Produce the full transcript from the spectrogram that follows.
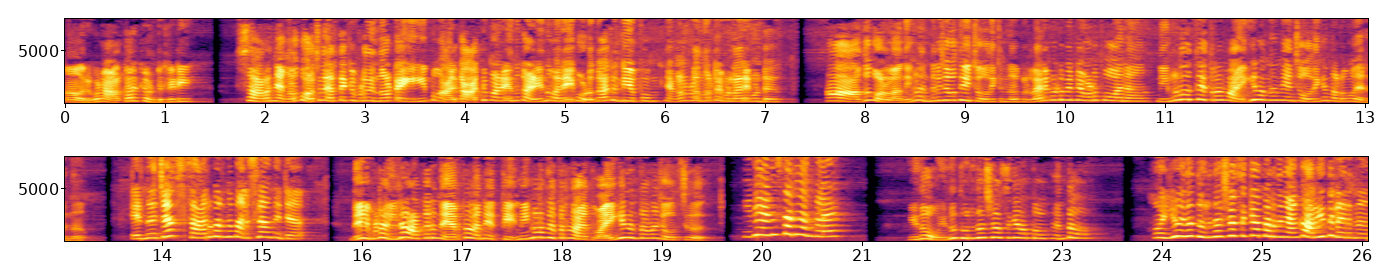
ആ ഒരുപാട് ആൾക്കാരൊക്കെ ഉണ്ടല്ലേടി. സാറേ ഞങ്ങൾ കുറച്ച് നേരത്തേക്ക് ഇവിടെ നിന്നോട്ടെ. ഈ കാറ്റും മഴയൊന്നും കഴിയുന്ന വരെ ഈ കൊടുങ്കാറ്റല്ലേ ഇപ്പം? ഞങ്ങൾ ഇവിടെ നിന്നോട്ടെ പിള്ളേരെ കൊണ്ട്. ആ അത് കൊള്ളാം. നിങ്ങൾ എന്തിനു ചോദ്യം ചോദിക്കുന്നത്? പിള്ളേരെ കൊണ്ട് പിന്നെ എവിടെ പോവാനാ? നിങ്ങളൊക്കെ എത്ര വൈകി വന്നെന്ന് ഞാൻ ചോദിക്കാൻ തുടങ്ങുമായിരുന്നു എന്നുവെച്ചാ സാറ് പറഞ്ഞ് മനസ്സിലാവുന്നില്ല. ദേ ഇവിടെ എല്ലാ ആൾക്കാരും നേരത്തെ തന്നെ എത്തി. നിങ്ങളെന്ത് എത്ര വൈകി എന്താന്ന് ചോദിച്ചത്? ഇതോ ഇത് ദുരിതാശ്വാസ ക്യാമ്പ് എന്താ? അയ്യോ ഇത് ദുരിതാശ്വാസ ക്യാമ്പ് പറഞ്ഞു ഞങ്ങൾക്ക് അറിയത്തില്ലായിരുന്നു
